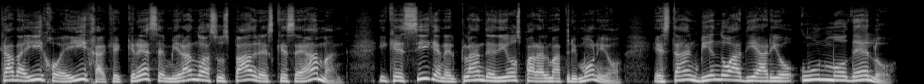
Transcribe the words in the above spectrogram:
cada hijo e hija que crece mirando a sus padres que se aman y que siguen el plan de Dios para el matrimonio, están viendo a diario un modelo,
